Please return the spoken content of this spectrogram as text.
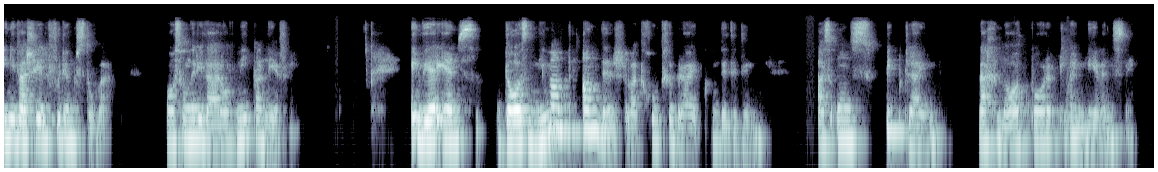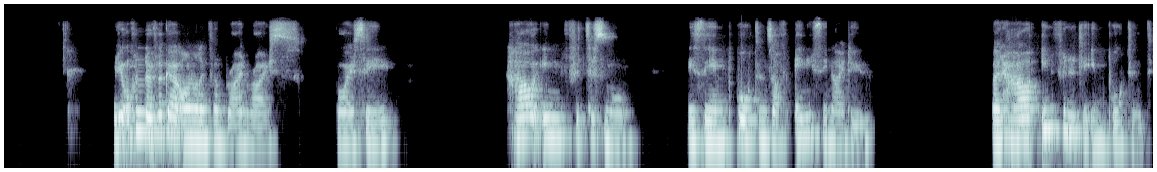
Universele voedingsstowwe waarsonder die wêreld nie kan leef nie. En weer eens, daar's niemand anders wat God gebruik om dit te doen as ons piepklein weglaatbare klein lewens nie. Hierdie ongelooflike aanhaling van Brian Rice waar hy sê how infinitesimal is the importance of anything I do, but how infinitely important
